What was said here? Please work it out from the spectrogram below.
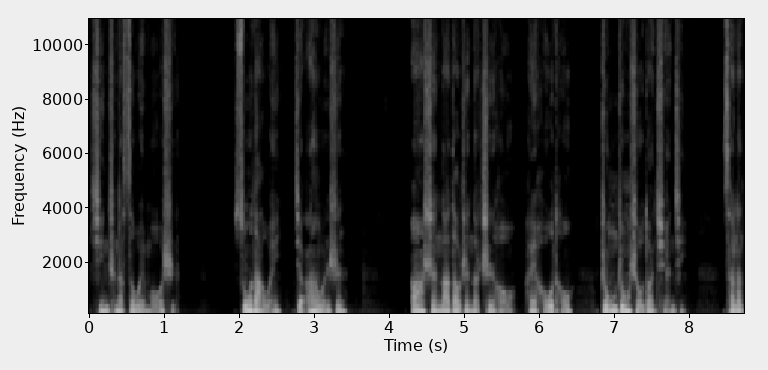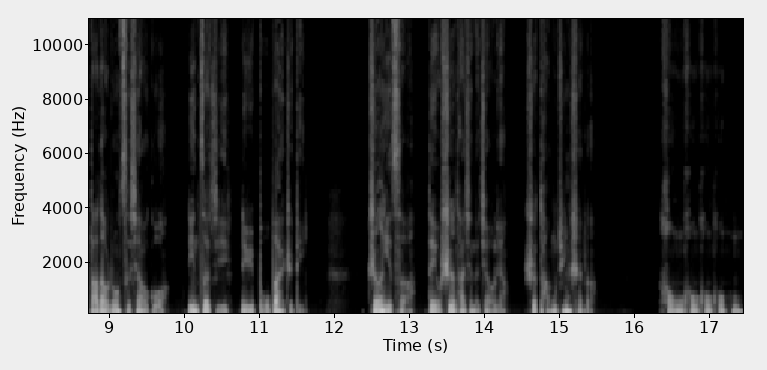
形成的思维模式。苏大伟将安文生、阿什那道镇的斥候还有猴头种种手段全尽，才能达到如此效果，令自己立于不败之地。这一次啊，得有试探性的较量，是唐军胜了。轰轰轰轰轰！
